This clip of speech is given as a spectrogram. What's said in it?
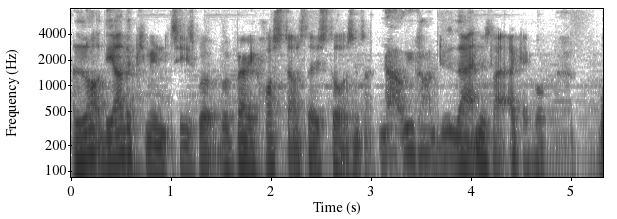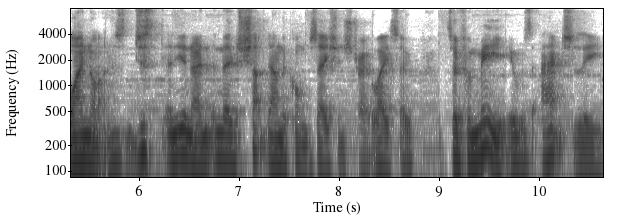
A lot of the other communities were, were very hostile to those thoughts and it's like, no, you can't do that. And it's like, okay, well, why not? It's just and you know, and they've shut down the conversation straight away. So so for me, it was actually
